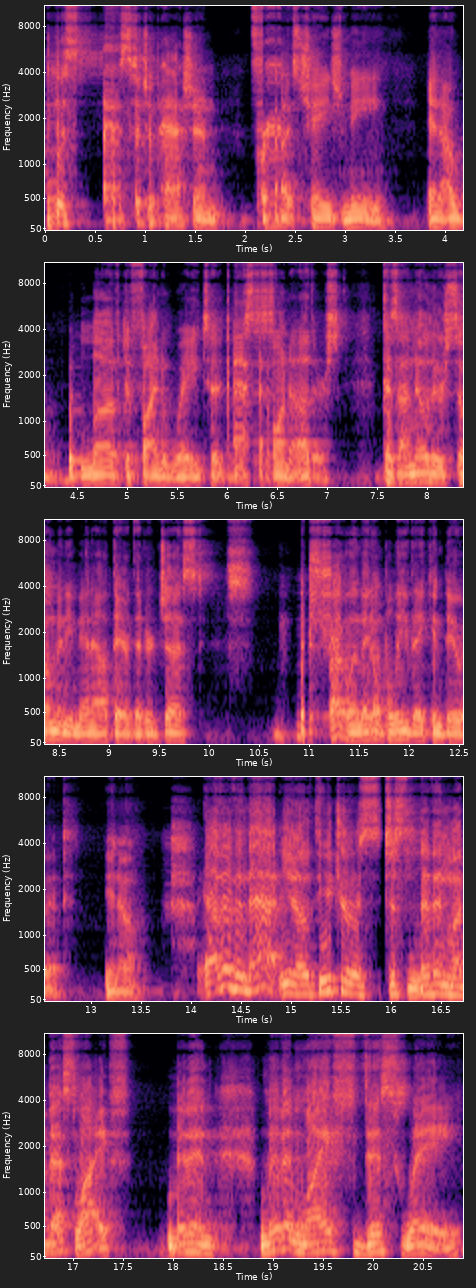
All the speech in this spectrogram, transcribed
I just I have such a passion for how it's changed me, and I would love to find a way to pass that on to others because I know there's so many men out there that are just they're struggling. They don't believe they can do it. You know. Other than that, you know, the future is just living my best life. living living life this way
